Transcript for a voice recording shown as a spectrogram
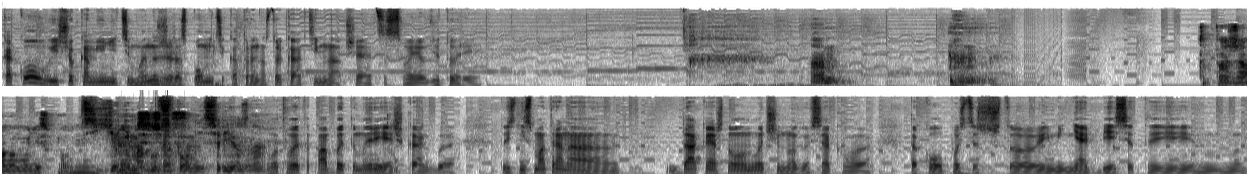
Какого вы еще комьюнити-менеджера вспомните, который настолько активно общается со своей аудиторией? Um, Тут, пожалуй, мы не вспомним. Я не могу сейчас. вспомнить, серьезно. Вот в этом, об этом и речь, как бы. То есть, несмотря на... Да, конечно, он очень много всякого такого постит, что и меня бесит, и ну,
